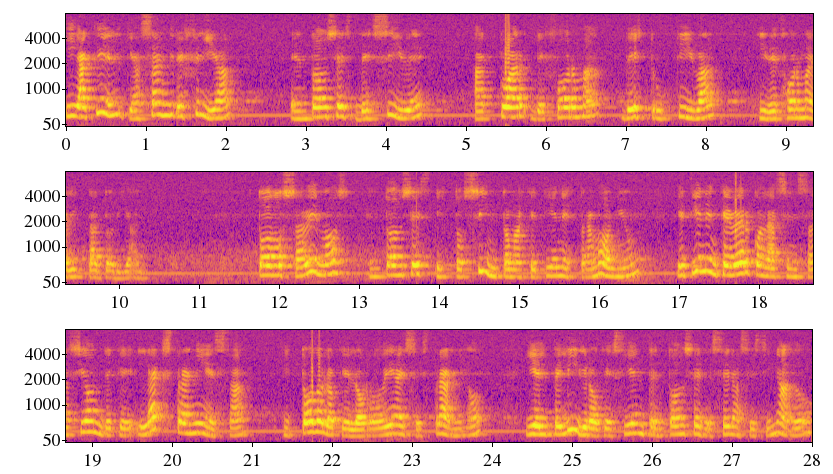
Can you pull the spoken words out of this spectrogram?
y aquel que a sangre fría entonces decide actuar de forma destructiva y de forma dictatorial. Todos sabemos entonces estos síntomas que tiene Stramonium que tienen que ver con la sensación de que la extrañeza y todo lo que lo rodea es extraño y el peligro que siente entonces de ser asesinado,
